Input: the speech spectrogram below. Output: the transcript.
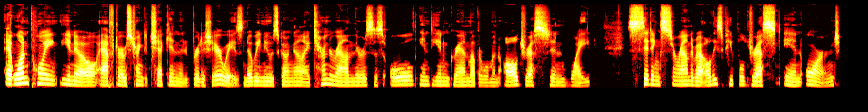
at one point, you know, after I was trying to check in at British Airways, nobody knew what was going on. I turned around, there was this old Indian grandmother woman, all dressed in white, sitting surrounded by all these people dressed in orange.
